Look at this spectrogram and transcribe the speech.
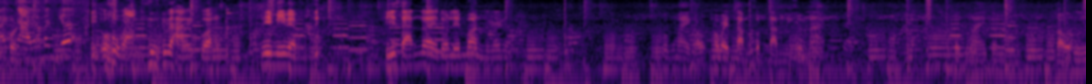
รายคนจ่ายแล้วมันเยอะนี่โอ้วาง วางไม่กลัวนี่มีแบบสีสันด้วยโดเรมอนอะไรเนี่ยพวกไม้เขาเขาไปตำสมตำนี่ส่วนมากพวกไม้ก็มีเป่าฮื้อเ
